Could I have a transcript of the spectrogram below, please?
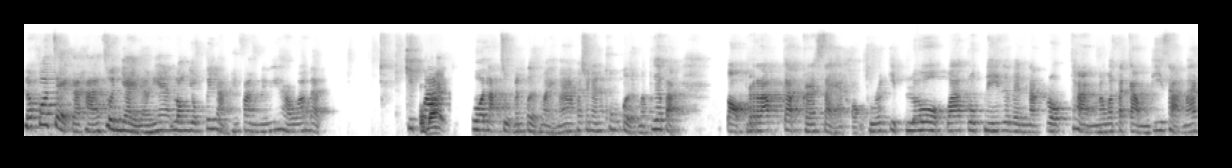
แล้วโปรเจกต์อะคะ ส่วนใหญ่แล้วเนี่ยลองยกตัวอย่างให้ฟังได้ไหมคะว่าแบบ คิดผมว่าได้ตัวหลักสูตรมันเปิดใหม่มาก เพราะฉะนั้นคงเปิดมาเพื่อแบบตอบรับกับกระแสของธุรกิจโลกว่ากลุ่มนี้จะเป็นนักรบทางนวัตกรรมที่สามารถ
